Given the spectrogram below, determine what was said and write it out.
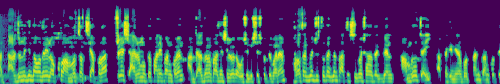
আর তার জন্য কিন্তু আমাদের এই লক্ষ্য, আমরা চাচ্ছি আপনারা ফ্রেশ আয়রন মুক্ত পানি পান করেন। আর যার জন্য প্রাচীন শিল্পকে অবশ্যই বিশ্বাস করতে পারেন। ভালো থাকবেন, সুস্থ থাকবেন, প্রাচীন শিল্পের সাথে থাকবেন। আমরাও চাই আপনাকে নিরাপদ পানি পান করতে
